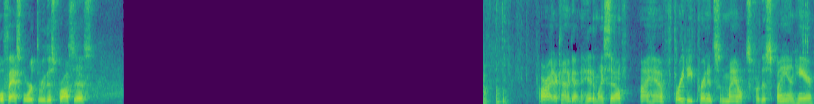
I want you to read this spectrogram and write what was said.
we'll fast forward through this process. Alright, I kind of got ahead of myself. I have 3D printed some mounts for this fan here.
